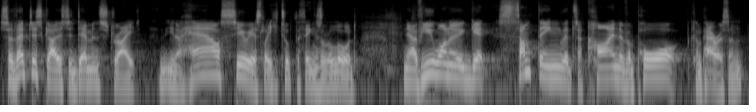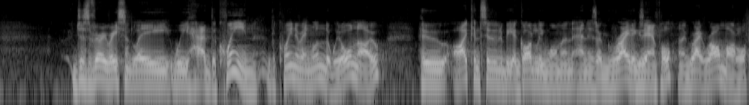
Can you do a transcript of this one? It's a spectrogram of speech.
So that just goes to demonstrate, you know, how seriously he took the things of the Lord. Now, if you want to get something that's a kind of a poor comparison, just very recently we had the Queen, the Queen of England that we all know, who I consider to be a godly woman and is a great example and a great role model.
